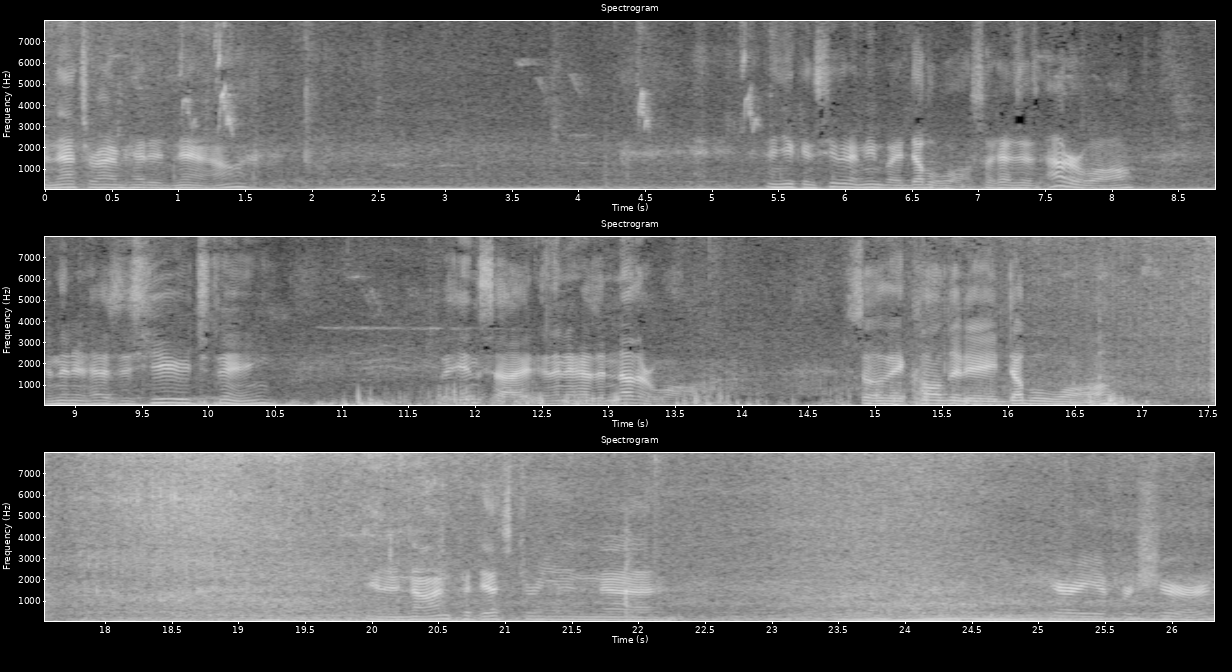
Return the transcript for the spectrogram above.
And that's where I'm headed now. And you can see what I mean by double wall. So it has this outer wall, and then it has this huge thing the inside, and then it has another wall. So they called it a double wall. And a non-pedestrian uh, area for sure.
